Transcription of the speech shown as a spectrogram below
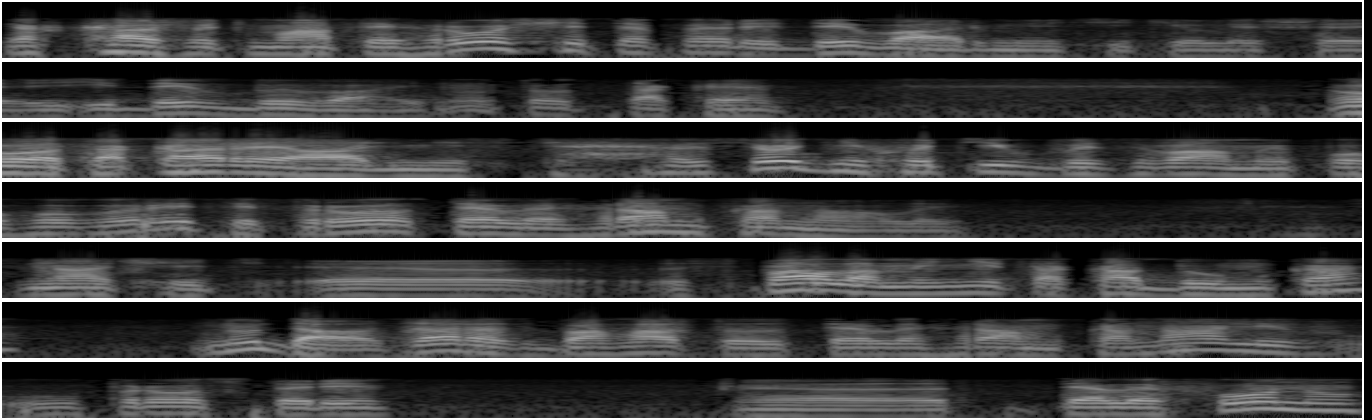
як кажуть, мати гроші тепер, іди в армію тільки лише, іди вбивай. Ну, то таке. О, така реальність. Сьогодні хотів би з вами поговорити про телеграм-канали. Значить, е, спала мені така думка. Ну да, зараз багато телеграм-каналів у просторі е, телефону,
